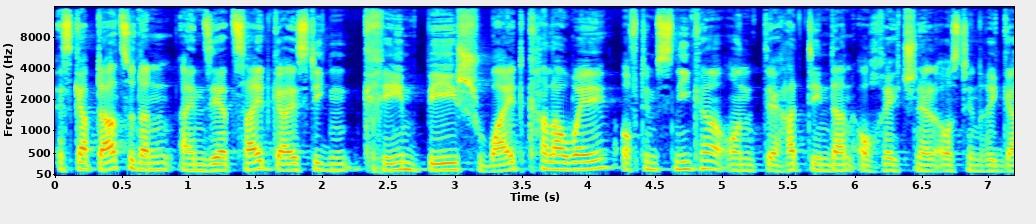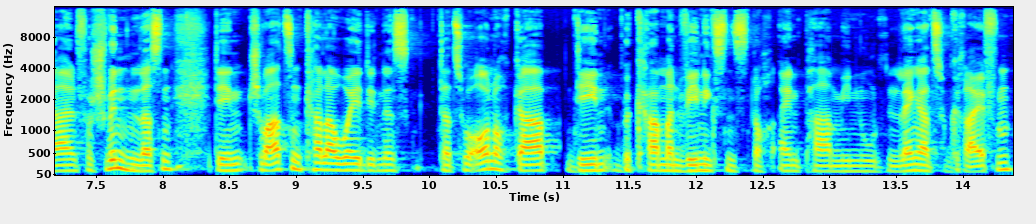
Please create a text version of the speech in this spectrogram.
Es gab dazu dann einen sehr zeitgeistigen Creme Beige White Colorway auf dem Sneaker und der hat den dann auch recht schnell aus den Regalen verschwinden lassen. Den schwarzen Colorway, den es dazu auch noch gab, den bekam man wenigstens noch ein paar Minuten länger zu greifen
